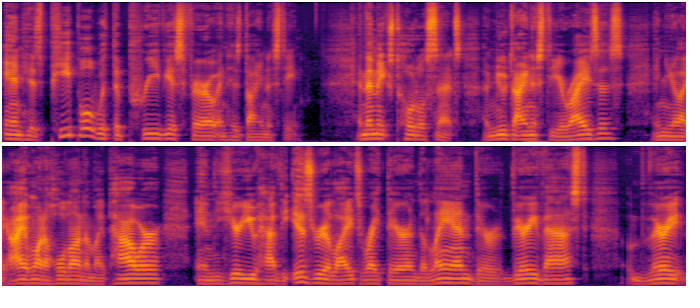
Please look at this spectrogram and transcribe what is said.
and his people with the previous Pharaoh and his dynasty. And that makes total sense. A new dynasty arises, and you're like, I want to hold on to my power. And here you have the Israelites right there in the land. They're very vast. Very,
